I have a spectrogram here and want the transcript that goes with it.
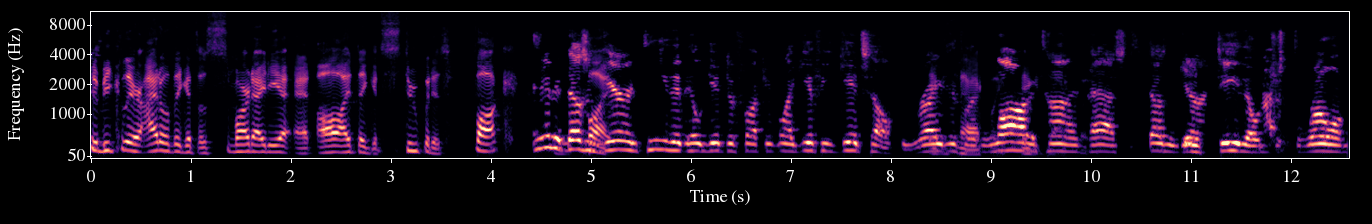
To be clear, I don't think it's a smart idea at all. I think it's stupid as fuck. And it doesn't But- guarantee that he'll get to fucking like if he gets healthy, right? If Exactly, a lot of time exactly. passes, it doesn't guarantee they'll just throw him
